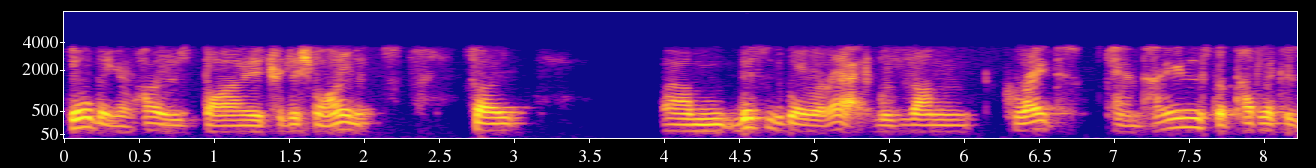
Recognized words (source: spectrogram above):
still being opposed by traditional owners. So um, this is where we're at. We've run great campaigns. The public has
